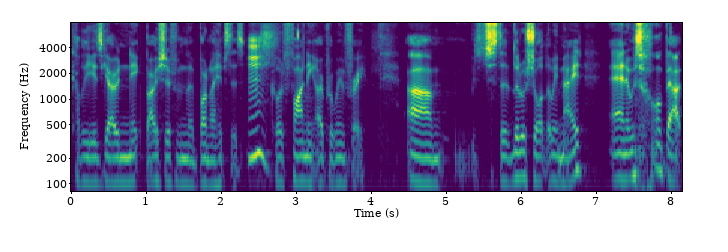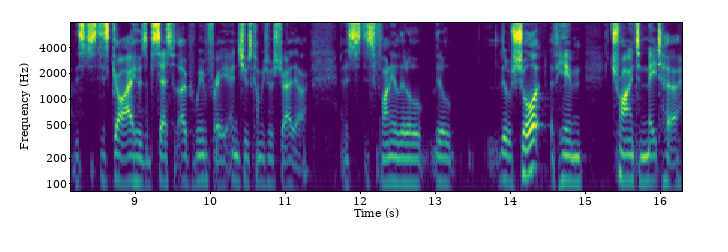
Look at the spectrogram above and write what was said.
a couple of years ago, Nick Boshier from the Bondi Hipsters, called "Finding Oprah Winfrey." Um, it's just a little short that we made, and it was all about this just this guy who was obsessed with Oprah Winfrey, and she was coming to Australia, and it's just this funny little little little short of him trying to meet her,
